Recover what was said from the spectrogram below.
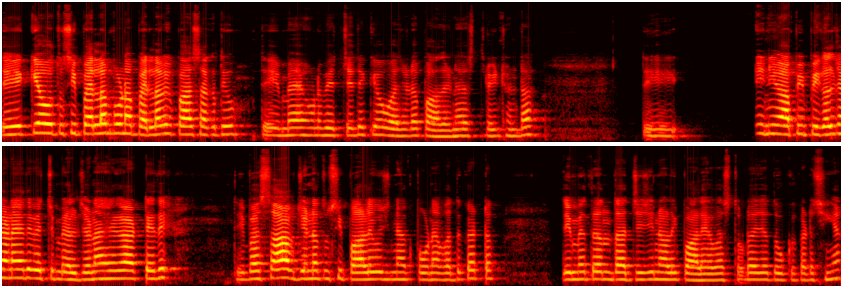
ਤੇ ਘਿਓ ਤੁਸੀਂ ਪਹਿਲਾਂ ਪਾਉਣਾ, ਪਹਿਲਾਂ ਵੀ ਪਾ ਸਕਦੇ ਹੋ। ਤੇ ਮੈਂ ਹੁਣ ਵਿੱਚ ਇਹਦੇ ਘਿਓ ਆ ਜਿਹੜਾ ਪਾ ਦੇਣਾ ਇਸ ਤਰ੍ਹਾਂ ਹੀ ਠੰਡਾ। ਤੇ ਇਹਨੇ ਆਪ ਹੀ ਪਿਘਲ ਜਾਣਾ, ਇਹਦੇ ਵਿੱਚ ਮਿਲ ਜਾਣਾ ਹੈਗਾ ਆਟੇ ਦੇ। ਤੇ ਬਸ ਹਿਸਾਬ ਜਿੰਨਾ ਤੁਸੀਂ ਪਾ ਲਿਓ, ਜਿੰਨਾ ਕੁ ਪਾਉਣਾ ਵੱਧ ਘੱਟ। ਤੇ ਮੈਂ ਤਾਂ ਅੰਦਾਜ਼ੇ ਜੀ ਨਾਲ ਹੀ ਪਾ ਲਿਆ, ਬਸ ਥੋੜਾ ਜਿਹਾ ਦੋ ਕੁ ਕੜਛੀਆਂ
